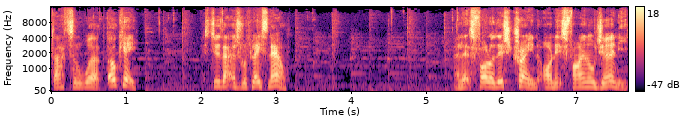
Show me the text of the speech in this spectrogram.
that'll work. Okay, let's do that as replace now. And let's follow this train on its final journey.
